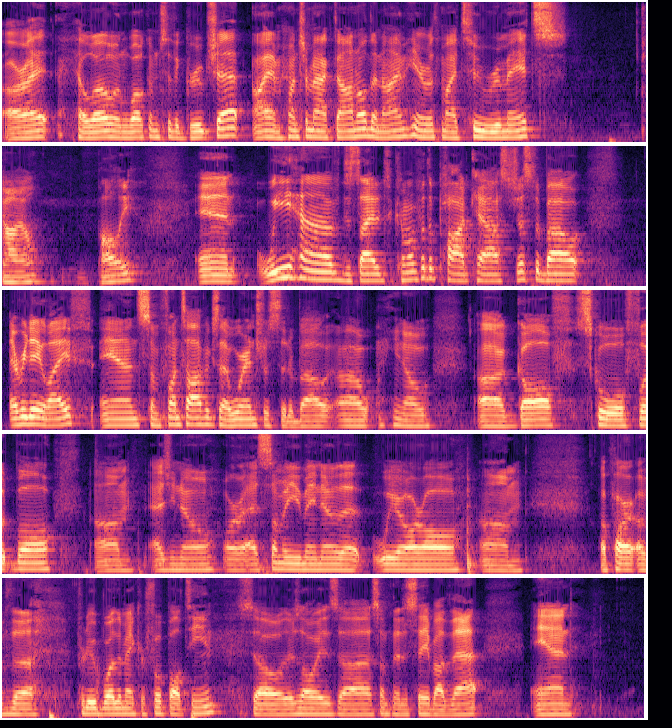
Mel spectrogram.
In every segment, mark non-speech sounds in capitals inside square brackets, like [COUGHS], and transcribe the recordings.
All right. Hello and welcome to the group chat. I am Hunter MacDonald and I'm here with my two roommates. Kyle. Polly. And we have decided to come up with a podcast just about everyday life and some fun topics that we're interested about. Uh, you know, uh, golf, school, football. Um, as you know, or as some of you may know, that we are all um, a part of the Purdue Boilermaker football team. So there's always uh, something to say about that. And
